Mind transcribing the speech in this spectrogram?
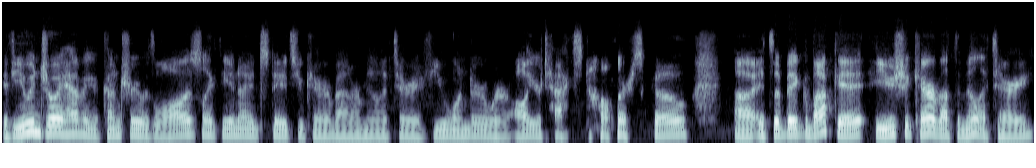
if you enjoy having a country with laws like the United States, you care about our military. If you wonder where all your tax dollars go, uh, it's a big bucket. You should care about the military.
